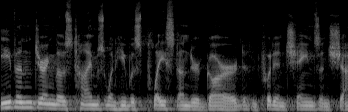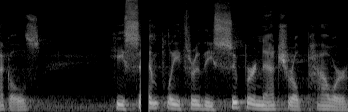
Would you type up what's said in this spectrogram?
even during those times when he was placed under guard and put in chains and shackles, he simply, through the supernatural power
